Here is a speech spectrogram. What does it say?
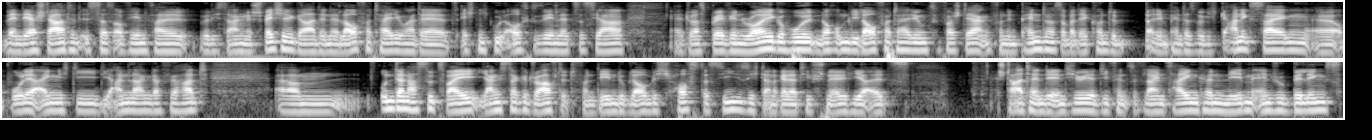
wenn der startet, ist das auf jeden Fall, würde ich sagen, eine Schwäche. Gerade in der Laufverteidigung hat er jetzt echt nicht gut ausgesehen letztes Jahr. Äh, du hast Bravian Roy geholt, noch um die Laufverteidigung zu verstärken von den Panthers, aber der konnte bei den Panthers wirklich gar nichts zeigen, äh, obwohl er eigentlich die, die Anlagen dafür hat. Ähm, und dann hast du zwei Youngster gedraftet, von denen du, glaube ich, hoffst, dass sie sich dann relativ schnell hier als Starter in der Interior Defensive Line zeigen können, neben Andrew Billings,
